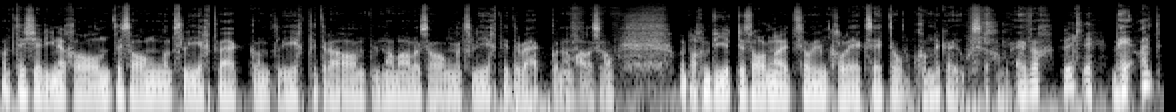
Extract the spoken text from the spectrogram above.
Und dann ist er reingekommen und der Song und das Licht weg und das Licht wieder an und nochmal ein Song und das Licht wieder weg und nochmal ein Song. Und nach dem vierten Song hat so mein Kollege gesagt, oh, komm, wir gehen raus. Einfach, Wirklich? Halt,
